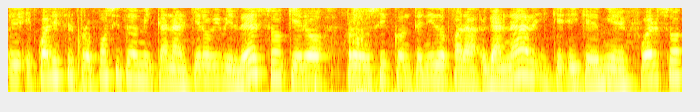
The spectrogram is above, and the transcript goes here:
eh, cuál es el propósito de mi canal. Quiero vivir de eso, quiero producir contenido para ganar y que, y que mi esfuerzo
